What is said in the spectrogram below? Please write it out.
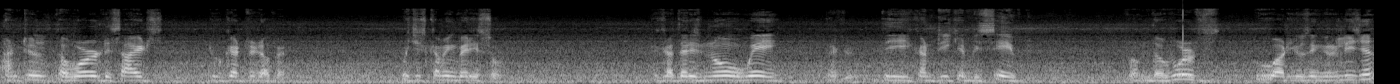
until the world decides to get rid of it, which is coming very soon. Because there is no way that the country can be saved from the wolves who are using religion,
